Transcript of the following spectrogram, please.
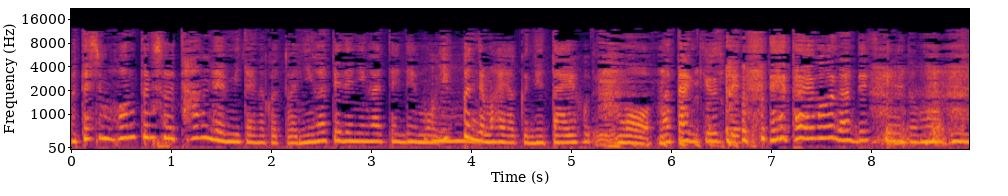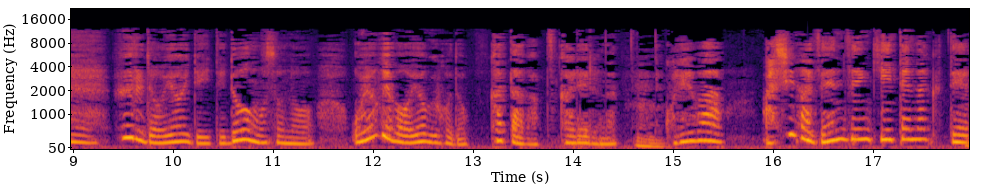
私も本当にそういう鍛錬みたいなことは苦手で苦手でもう1分でも早く寝たい方もうまたんきゅうって 寝たい方なんですけれども、プールで泳いでいてどうもその泳げば泳ぐほど肩が疲れるなって、これは足が全然効いてなくて、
